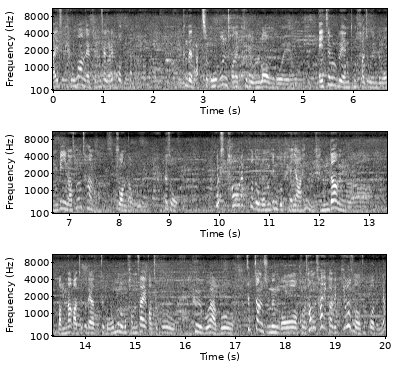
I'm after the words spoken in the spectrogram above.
라이즈 교환을 검색을 했거든요. 근데 마침 5분 전에 글이 올라온 거예요. HMV 엔통 가지고 있는데 원빈이나 성찬 구한다고. 그래서 혹시 타워 레코드 원빈도 되냐 했는데 된다는 거야. 만나가지고 내가 진짜 너무너무 감사해가지고 그 뭐야 뭐 특전 주는 거 그거 성찬이까지 끼워서 줬거든요.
